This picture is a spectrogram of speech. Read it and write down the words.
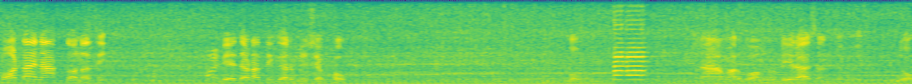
સોટાય નાખતો નથી. બે દાડાથી ગરમી છે ખૂબ. બહુ. અને આ અમારા ગોમનું ડેરાસન છે ભાઈ. જો?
